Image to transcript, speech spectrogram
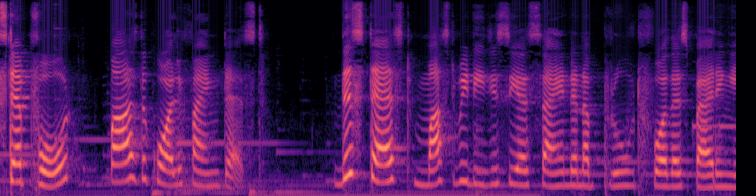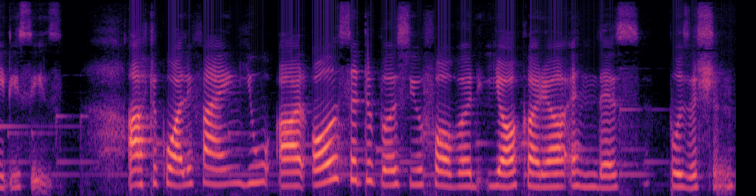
Step 4 Pass the qualifying test. This test must be DGCA assigned and approved for the aspiring ATCs. After qualifying, you are all set to pursue forward your career in this position.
